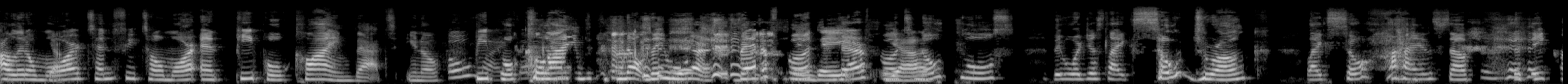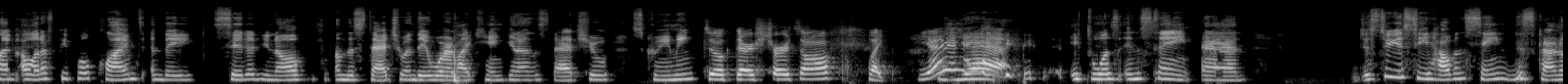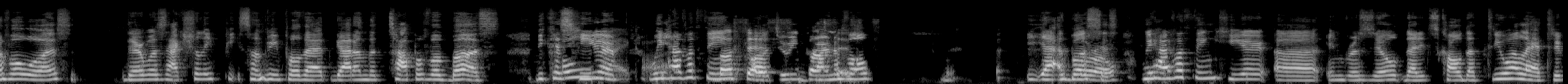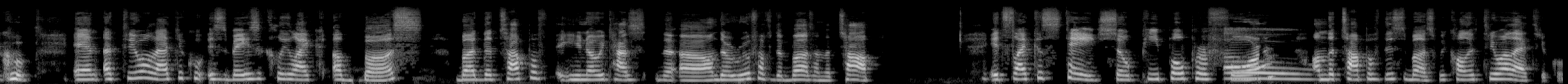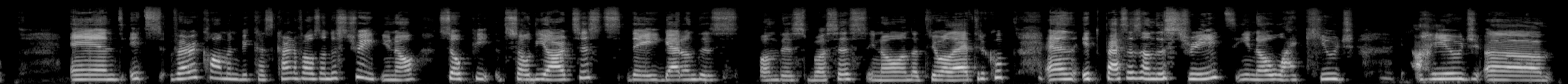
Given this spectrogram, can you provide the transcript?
A mm, little Yeah. more, 10 feet tall more, and people climbed that, you know. Oh People climbed, no, they were barefoot, And they- barefoot, yes. no tools. They were just like so drunk, like so high and stuff that they climbed. A lot of people climbed and they seated, you know, on the statue and they were like hanging on the statue, screaming. took their shirts off. Like, yeah. Yeah. It was insane. And just so you see how insane this carnival was, there was actually pe- some people that got on the top of a bus because Oh here we have a thing Buses. uh, during buses. carnival Yeah, buses. Plural. We have a thing here uh, in Brazil that it's called a trio elétrico. And a trio elétrico is basically like a bus, but the top of, you know, it has the, uh, on the roof of the bus, on the top, it's like a stage. So people perform Oh. on the top of this bus. We call it trio elétrico. And it's very common because carnival's on the street, you know. So pe- so the artists they get on this on these buses, you know, on the trio elétrico, and it passes on the street, you know, like huge, huge um,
